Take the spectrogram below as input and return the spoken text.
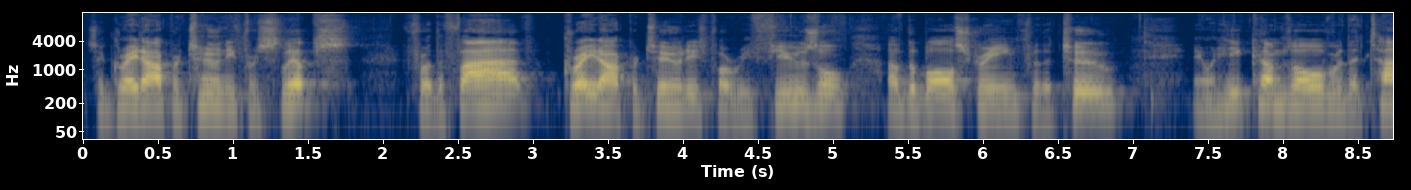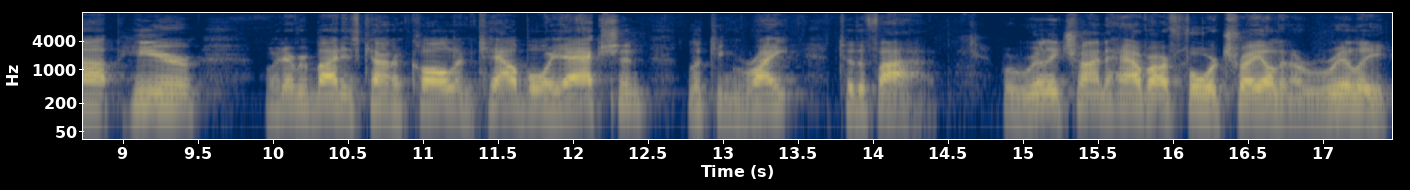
It's a great opportunity for slips for the five, great opportunities for refusal of the ball screen for the two. And when he comes over the top here, what everybody's kind of calling cowboy action, looking right to the five. We're really trying to have our forward trail in a really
